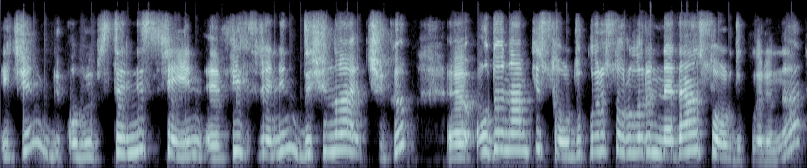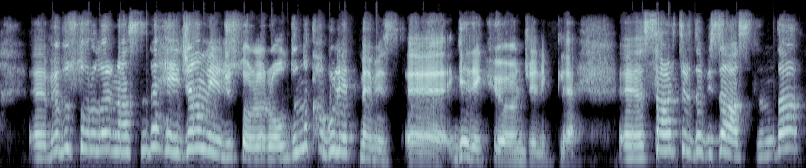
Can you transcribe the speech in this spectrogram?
için o Stalinist şeyin e, filtrenin dışına çıkıp e, o dönemki sordukları soruları neden sorduklarını e, ve bu soruların aslında heyecan verici sorular olduğunu kabul etmemiz e, gerekiyor öncelikle. E, Sartre da bize aslında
